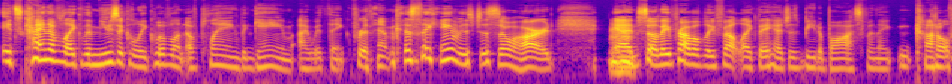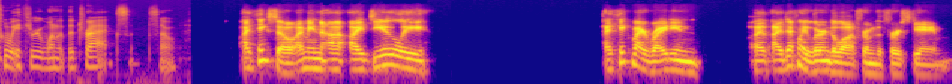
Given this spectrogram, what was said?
it's kind of like the musical equivalent of playing the game, I would think, for them, because the game is just so hard. Mhm. And so they probably felt like they had just beat a boss when they got all the way through one of the tracks. So, I think so. I mean, uh, ideally, I think my writing, I, I definitely learned a lot from the first game,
